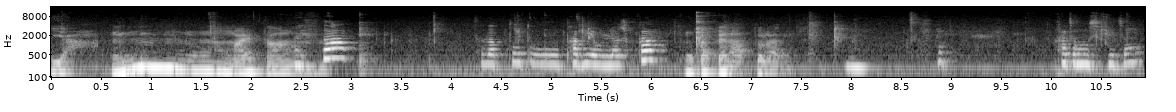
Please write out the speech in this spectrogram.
이야. 음, 맛있다. 맛있어? 저 낫또도 밥 위에 올려줄까? 돈까스에 낫또라니. 가정식이죠?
